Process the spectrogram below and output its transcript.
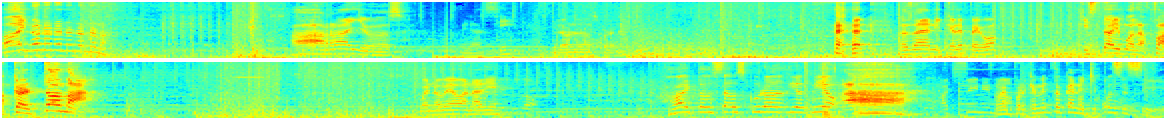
¡Ay, no, no, no, no, no, no! ¡Ah, rayos! Mira, así. Y luego nos vamos por acá. no sabe ni qué le pegó. Aquí estoy, motherfucker. ¡Toma! Bueno, no veo a nadie. ¡Ay, todo está oscuro! ¡Dios mío! ¡Ah! Ver, ¿por qué me tocan equipos así?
